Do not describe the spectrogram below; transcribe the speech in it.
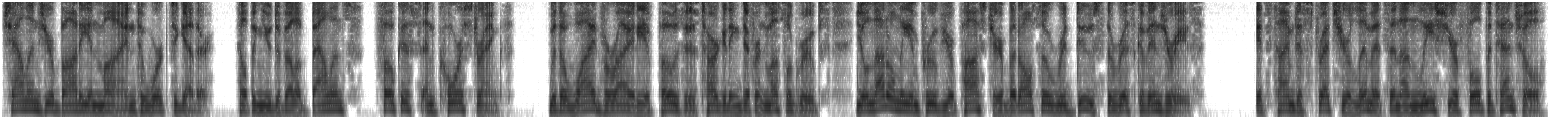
challenge your body and mind to work together, helping you develop balance, focus, and core strength. With a wide variety of poses targeting different muscle groups, you'll not only improve your posture but also reduce the risk of injuries. It's time to stretch your limits and unleash your full potential.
